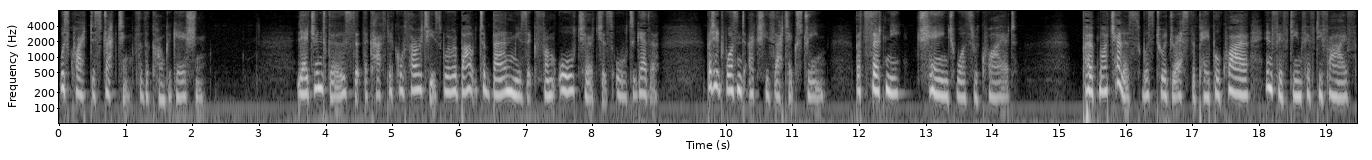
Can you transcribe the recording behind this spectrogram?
was quite distracting for the congregation. Legend goes that the Catholic authorities were about to ban music from all churches altogether, but it wasn't actually that extreme, but certainly change was required. Pope Marcellus was to address the papal choir in 1555,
